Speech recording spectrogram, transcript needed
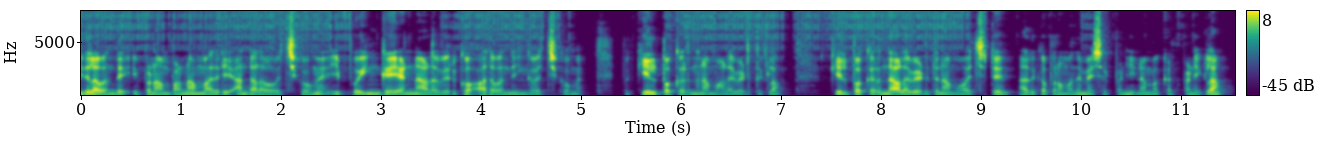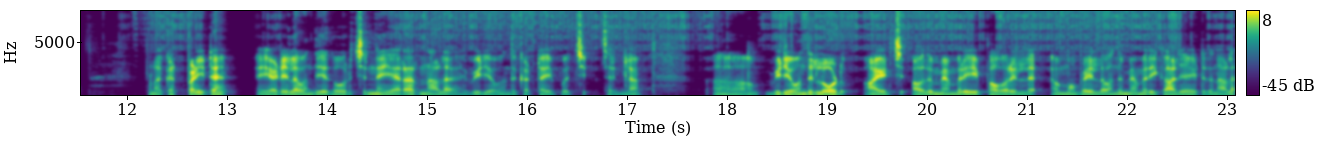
இதில் வந்து இப்போ நான் பண்ண மாதிரி அந்த அளவை வச்சுக்கோங்க. இப்போ இங்கே என்ன அளவு இருக்கோ அதை வந்து இங்கே வச்சுக்கோங்க. இப்போ கீழ்ப்பக்கம் இருந்து நம்ம அளவு எடுத்துக்கலாம். கீழ்ப்பக்கம் இருந்து அளவு எடுத்து நம்ம வச்சுட்டு அதுக்கப்புறம் வந்து மெஷர் பண்ணி நம்ம கட் பண்ணிக்கலாம். இப்போ நான் கட் பண்ணிட்டேன். இடையில வந்து ஏதோ ஒரு சின்ன எரர்னால வீடியோ வந்து கட் ஆகி போச்சு சரிங்களா? வீடியோ வந்து லோடு ஆயிடுச்சு. அது மெமரி பவர் இல்லை. மொபைலில் வந்து மெமரி காலி ஆகிட்டதுனால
